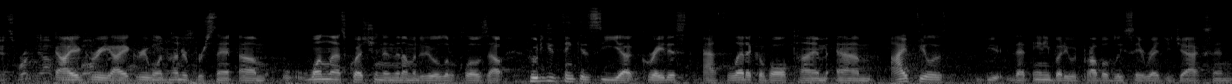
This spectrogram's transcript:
it's worked out. I agree. I agree 100%. Um, one last question, and then I'm going to do a little closeout. Who do you think is the uh, greatest athletic of all time? Um, I feel as- that anybody would probably say Reggie Jackson,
